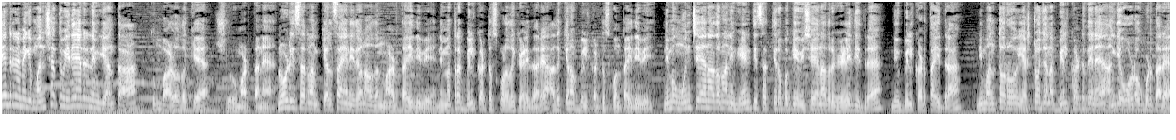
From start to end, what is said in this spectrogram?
ಏನ್ರಿ ನಿಮಗೆ ಮನುಷ್ಯತ್ವ ಇದೆ ಏನ್ರಿ ನಿಮ್ಗೆ ಅಂತ? ತುಂಬಾ ಅಳೋದಕ್ಕೆ ಶುರು ಮಾಡ್ತಾನೆ. ನೋಡಿ ಸರ್, ನಮ್ ಕೆಲ್ಸ ಏನಿದೆಯೋ ನಾವು ಅದನ್ನ ಮಾಡ್ತಾ ಇದೀವಿ. ನಿಮ್ ಹತ್ರ ಬಿಲ್ ಕಟ್ಟಿಸ್ಕೊಳ್ಳೋದಕ್ಕೆ ಹೇಳಿದ್ದಾರೆ. ಅದಕ್ಕೆ ನಾವು ಬಿಲ್ ಕಟ್ಟಿಸ್ಕೊಂತ ಇದೀವಿ. ನಿಮಗ್ ಮುಂಚೆ ಏನಾದ್ರು ನಿಮ್ ಹೆಂಡತಿ ಸತ್ತಿರೋ ಬಗ್ಗೆ ವಿಷಯ ಏನಾದ್ರು ಹೇಳಿದಿದ್ರೆ ನೀವು ಬಿಲ್ ಕಟ್ತಾ ಇದ್ರಾ? ನಿಮ್ಮಂತವ್ರು ಎಷ್ಟೋ ಜನ ಬಿಲ್ ಕಟ್ಟದೇನೆ ಹಂಗೆ ಓಡೋಗ್ಬಿಡ್ತಾರೆ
